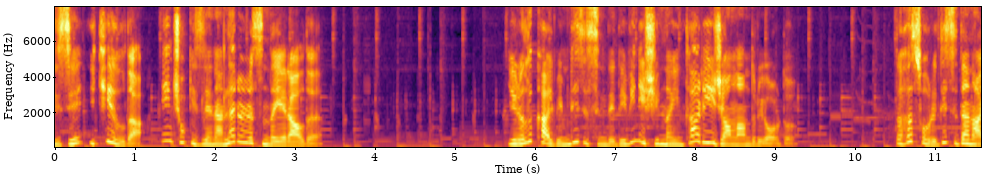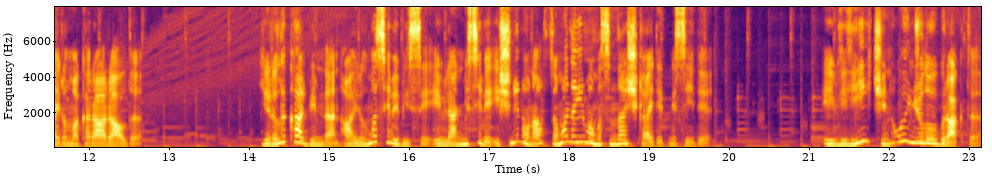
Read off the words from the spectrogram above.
Dizi 2 yılda en çok izlenenler arasında yer aldı. Yaralı Kalbim dizisinde Devin eşi Nayintara'yı canlandırıyordu. Daha sonra diziden ayrılma kararı aldı. Yaralı Kalbim'den ayrılma sebebi ise evlenmesi ve eşinin ona zaman ayırmamasından şikayet etmesiydi. Evliliği için oyunculuğu bıraktı.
